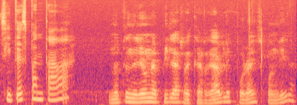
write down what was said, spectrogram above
sí te espantaba. ¿no? ¿No tendría una pila recargable por ahí escondida?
